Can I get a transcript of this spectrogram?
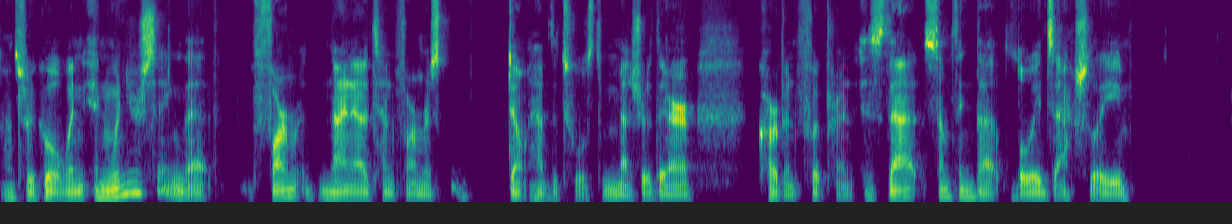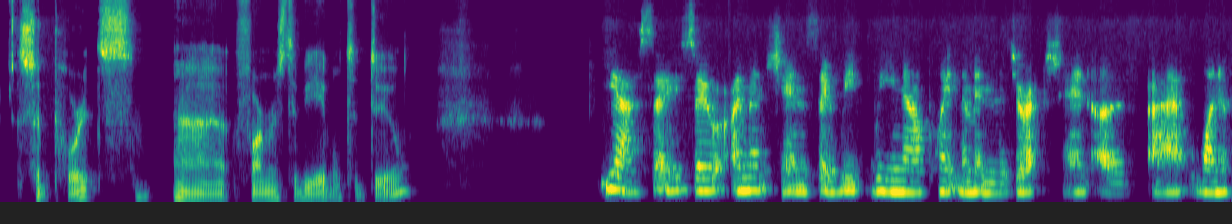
that's really cool. When and when you're saying that farm nine out of ten farmers don't have the tools to measure their carbon footprint is that something that lloyds actually supports uh, farmers to be able to do yeah, so so I mentioned so we we now point them in the direction of uh, one of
